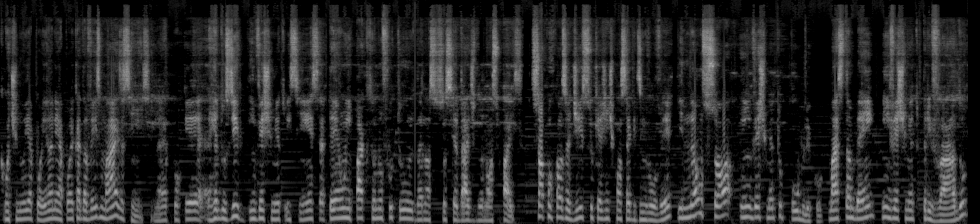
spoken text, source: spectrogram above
continue apoiando e apoie cada vez mais a ciência, né? Porque reduzir investimento em ciência tem um impacto no futuro da nossa sociedade, do nosso país. Só por causa disso que a gente consegue desenvolver e não só em investimento público, mas também em investimento privado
